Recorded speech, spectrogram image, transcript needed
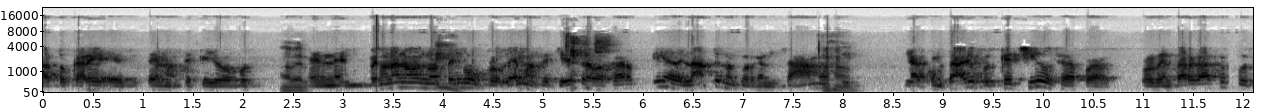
a, tocar e, ese tema, de que yo, pues, en, persona no, no tengo problemas, si quieres trabajar, sí, adelante, nos organizamos, y, y, al contrario, pues qué chido, o sea, pues solventar gastos, pues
